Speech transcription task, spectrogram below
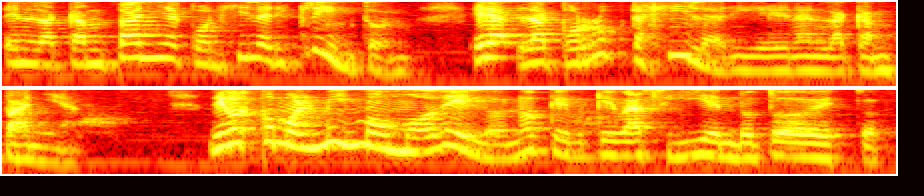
en la campaña con Hillary Clinton. Era la corrupta Hillary era en la campaña. Digo, es como el mismo modelo ¿no? que, que va siguiendo todo esto.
